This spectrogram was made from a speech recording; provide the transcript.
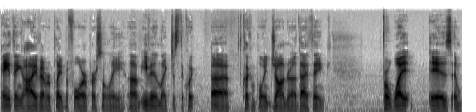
anything I've ever played before personally. Um, even like just the quick uh, click and point genre that I think for what it is and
